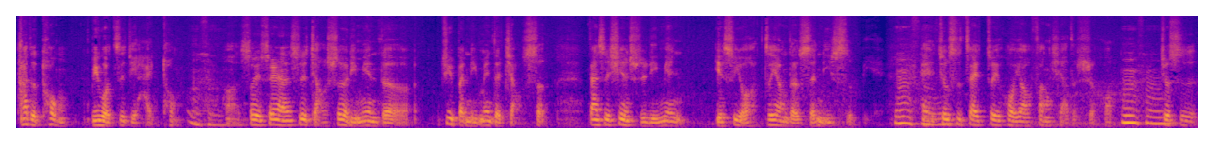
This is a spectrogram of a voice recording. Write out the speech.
他的痛比我自己还痛，嗯哼，啊，所以虽然是角色里面的剧本里面的角色，但是现实里面也是有这样的生离死别。嗯，哎，就是在最后要放下的时候，嗯哼，就是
